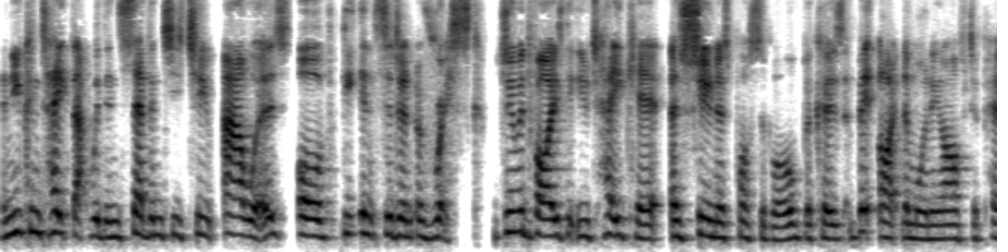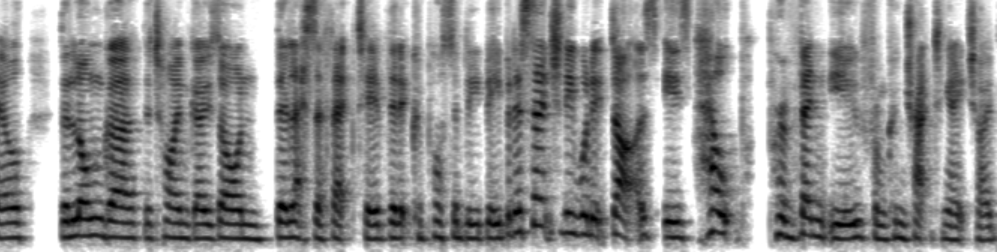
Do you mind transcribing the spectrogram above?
and you can take that within 72 hours of the incident of risk. Do advise that you take it as soon as possible because a bit like the morning after pill, the longer the time goes on, the less effective that it could possibly be. But essentially what it does is help prevent you from contracting HIV.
